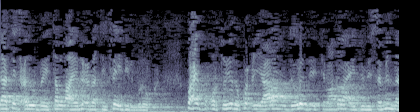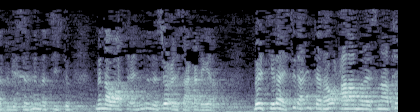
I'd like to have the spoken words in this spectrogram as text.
laa tajcaluu bayt allahi lucbatin fi aydi lmuluk. Waxay boqortooyadu ku ciyaaraan oo dawladdii timaadada ay dumisa midna dumisa midna siisto midna waasicin midna soo celisaa ka dhigina baytka ilaahay sidaa inteed ha u calaamadaysnaato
